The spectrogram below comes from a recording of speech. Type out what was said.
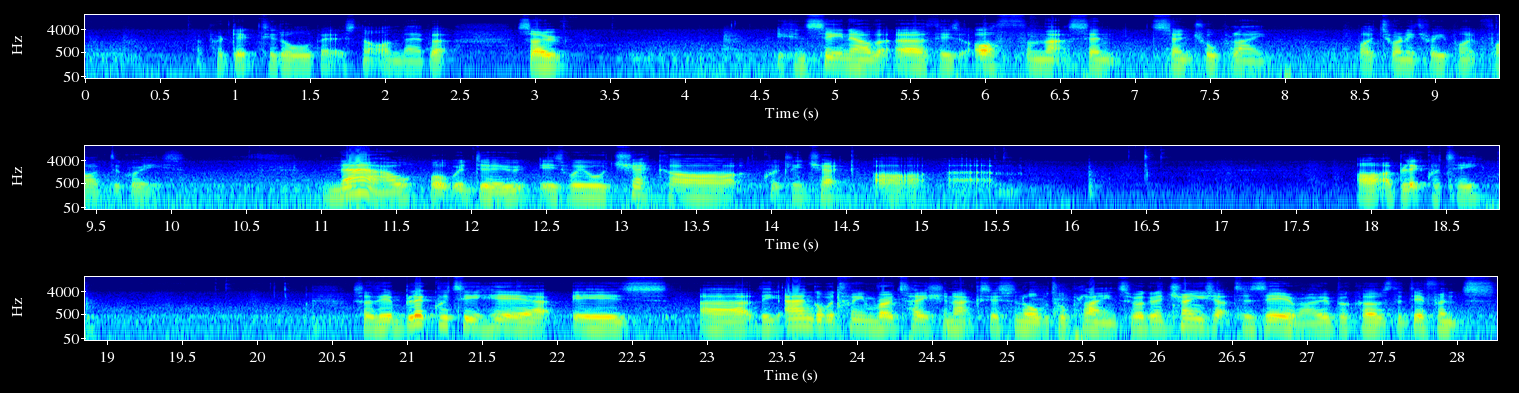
a predicted orbit. It's not on there. but So you can see now that Earth is off from that cent central plane by 23.5 degrees. Now what we do is we will check our quickly check our um, our obliquity. So the obliquity here is uh, the angle between rotation axis and orbital plane. So we're going to change that to zero because the difference,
